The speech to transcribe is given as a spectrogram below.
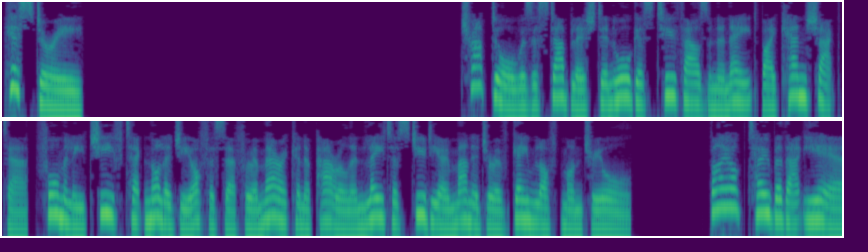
History Trapdoor was established in August 2008 by Ken Schachter, formerly Chief Technology Officer for American Apparel and later studio manager of Gameloft Montreal. By October that year,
